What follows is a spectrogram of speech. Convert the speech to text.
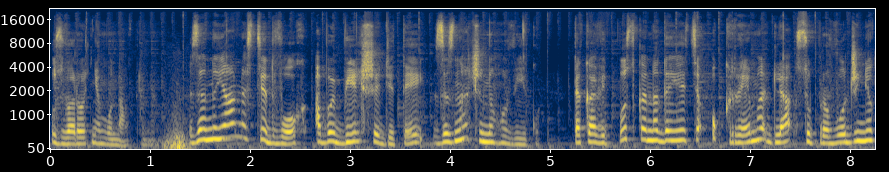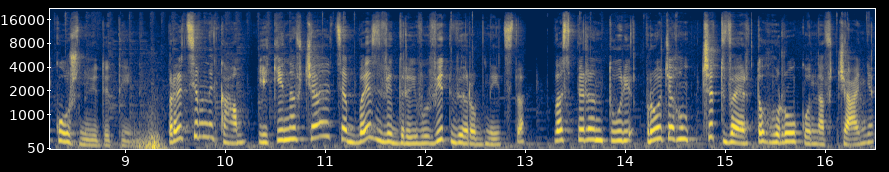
у зворотньому напрямі. За наявності двох або більше дітей зазначеного віку. Така відпустка надається окремо для супроводження кожної дитини. Працівникам, які навчаються без відриву від виробництва в аспірантурі протягом четвертого року навчання,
